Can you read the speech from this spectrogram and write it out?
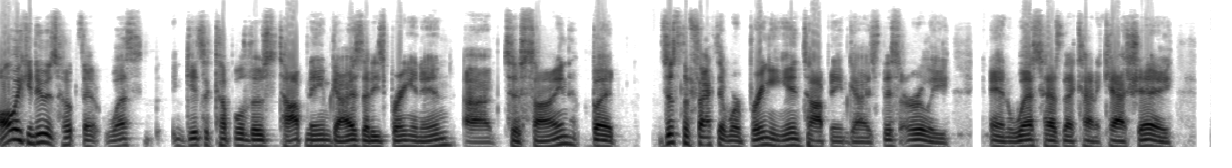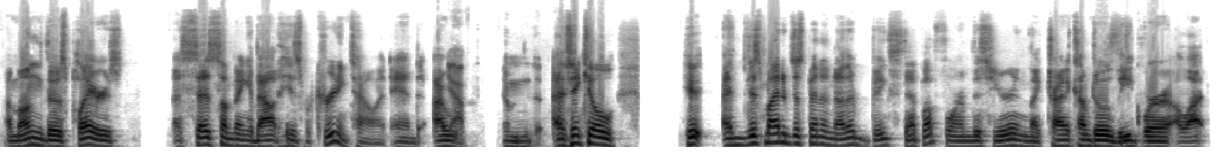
all we can do is hope that Wes gets a couple of those top name guys that he's bringing in uh, to sign. But just the fact that we're bringing in top name guys this early, and Wes has that kind of cachet among those players, uh, says something about his recruiting talent. And I, yeah. um, I think he'll. He, this might have just been another big step up for him this year, and like trying to come to a league where a lot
